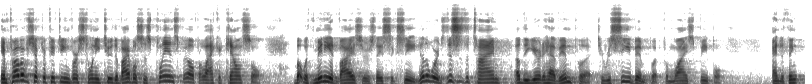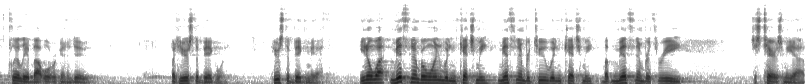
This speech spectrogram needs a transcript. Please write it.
In Proverbs chapter 15, verse 22, the Bible says, Plans fail for lack of counsel, but with many advisors they succeed. In other words, this is the time of the year to have input, to receive input from wise people and to think clearly about what we're going to do. But here's the big one. Here's the big myth. You know what? Myth number one wouldn't catch me. Myth number two wouldn't catch me. But myth number three just tears me up.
